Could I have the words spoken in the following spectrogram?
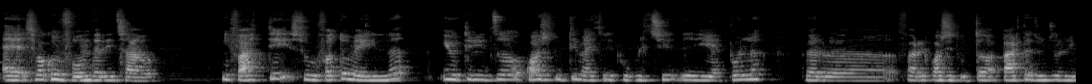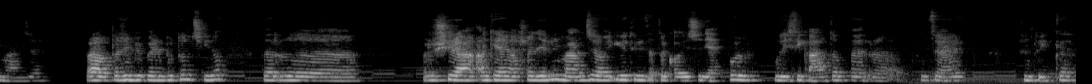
è, si può confondere, diciamo. Infatti su Photomail io utilizzo quasi tutti i metodi pubblici di Apple per uh, fare quasi tutto, a parte aggiungere l'immagine. Però per esempio per il bottoncino, per... Per riuscire anche a scegliere l'immagine io ho utilizzato il codice di Apple modificato per funzionare su un tweak.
